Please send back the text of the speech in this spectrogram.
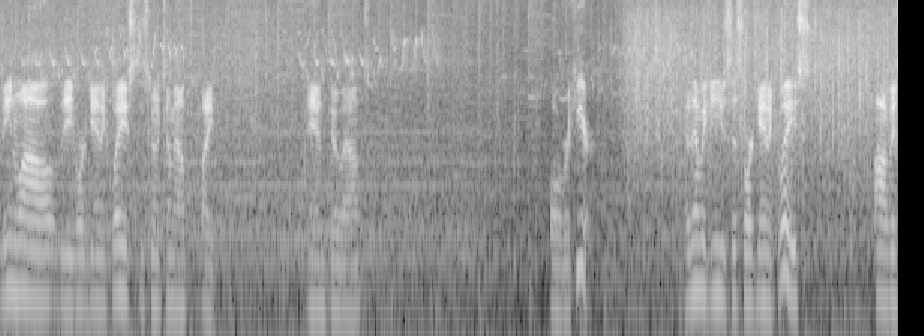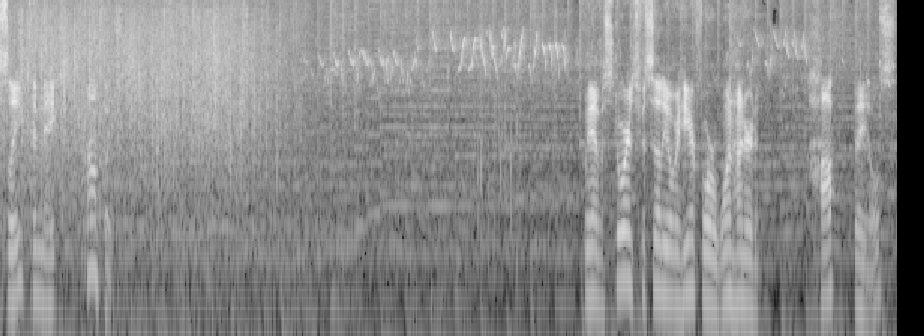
Meanwhile, the organic waste is going to come out the pipe and go out over here. And then we can use this organic waste, obviously, to make compost. We have a storage facility over here for 100 hop bales.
